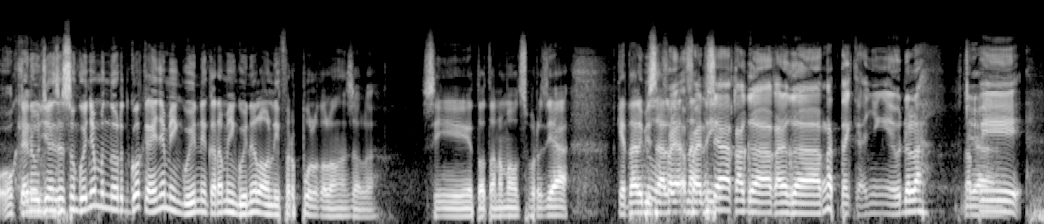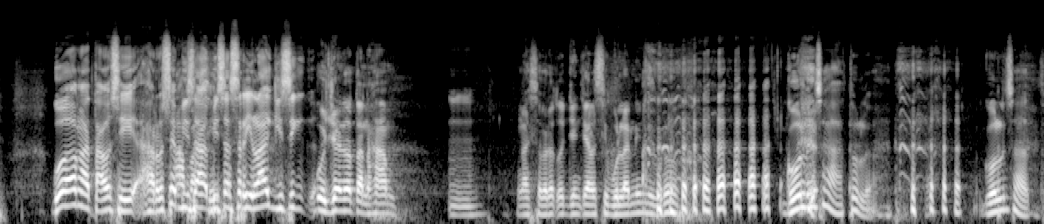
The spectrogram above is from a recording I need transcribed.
oke. Dan ujian sesungguhnya menurut gua kayaknya minggu ini karena minggu ini lawan Liverpool kalau nggak salah. Si Tottenham Hotspur ya kita bisa lihat nanti. fansnya kagak kagak ngetek anjing ya udahlah. Tapi gua nggak tahu sih, harusnya Apa bisa sih? bisa seri lagi sih. Ujian Tottenham. Nggak seberat ujian Chelsea bulan ini bro. Golin satu lah. Golin satu.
